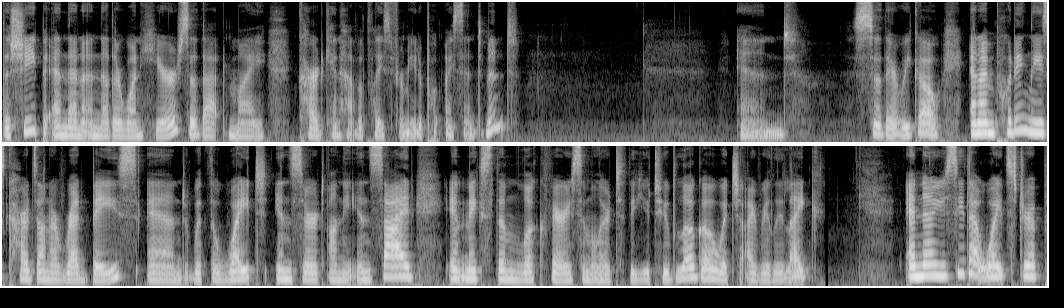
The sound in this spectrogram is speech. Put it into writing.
the sheep and then another one here so that my card can have a place for me to put my sentiment. And so there we go. And I'm putting these cards on a red base and with the white insert on the inside, it makes them look very similar to the YouTube logo, which I really like. And now you see that white strip?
